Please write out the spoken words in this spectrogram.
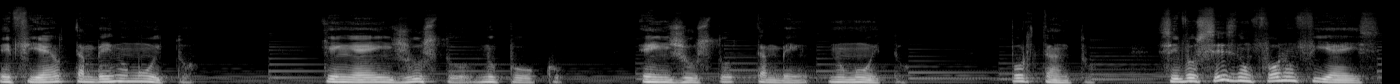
é fiel também no muito. Quem é injusto no pouco, é injusto também no muito. Portanto, se vocês não foram fiéis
